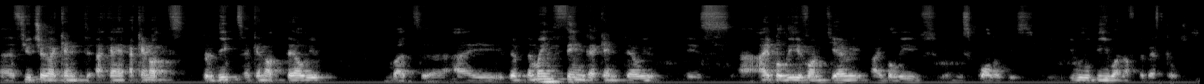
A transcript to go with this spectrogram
uh, future, I can I can I cannot predict, I cannot tell you. But I the, the main thing I can tell you is uh, I believe on Thierry. I believe in his qualities. He will be one of the best coaches.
